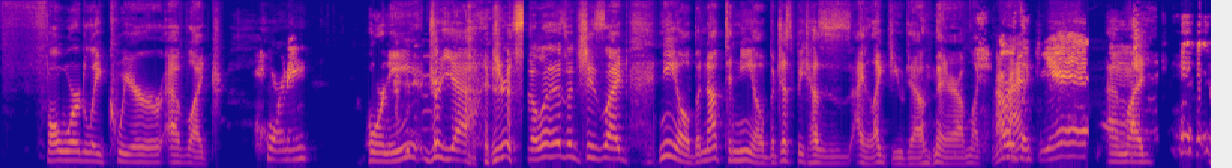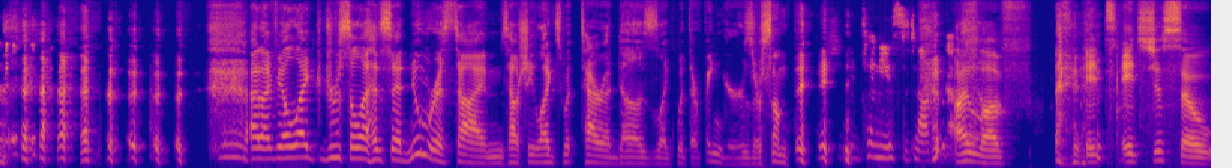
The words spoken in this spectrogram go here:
forwardly queer and like Horny. horny. Yeah, Drusilla is when she's like, kneel, but not to kneel, but just because I liked you down there. I'm like, I was right. like, "Yeah." and like and I feel like Drusilla has said numerous times how she likes what Tara does, like with their fingers or something. she continues to talk about. I it. love it's it's just so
